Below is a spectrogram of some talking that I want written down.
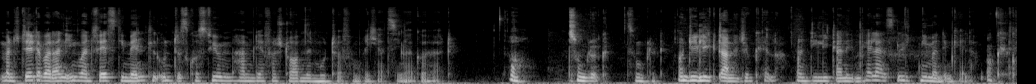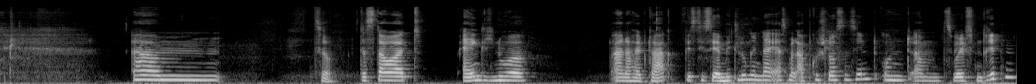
man stellt aber dann irgendwann fest, die Mäntel und das Kostüm haben der verstorbenen Mutter vom Richard Singer gehört. Oh, zum Glück. Zum Glück. Und die liegt da nicht im Keller. Und die liegt dann im Keller, es liegt niemand im Keller. Okay, gut. Ähm, so, das dauert eigentlich nur eineinhalb Tage, bis diese Ermittlungen da erstmal abgeschlossen sind. Und am 12.03.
